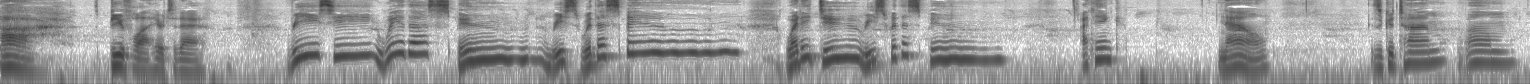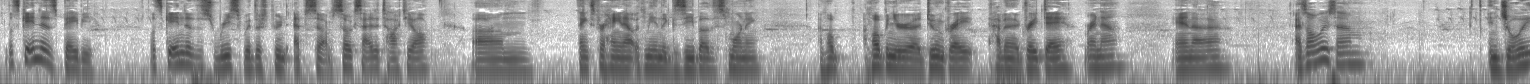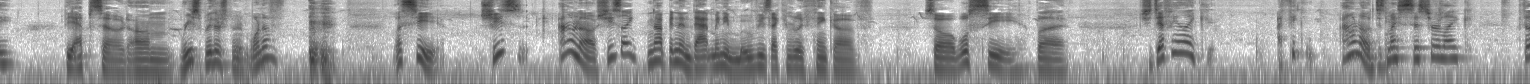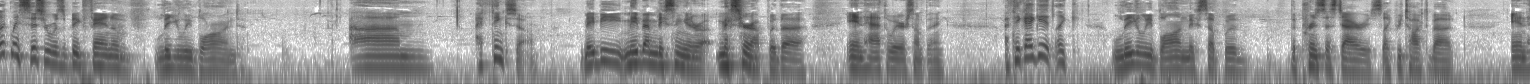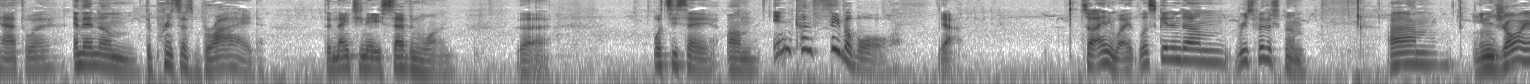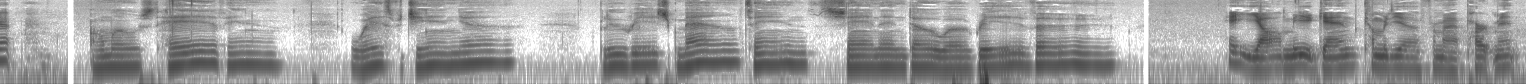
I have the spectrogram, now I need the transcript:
Ah, it's beautiful out here today. Reese with a spoon, Reese with a spoon. What it do, Reese with a spoon? I think now is a good time. Um, let's get into this baby. Let's get into this Reese Witherspoon episode. I'm so excited to talk to y'all. Um, thanks for hanging out with me in the gazebo this morning. I'm hope I'm hoping you're uh, doing great, having a great day right now, and uh, as always, um, enjoy the episode. Um, Reese Witherspoon, one of, let's see, she's I don't know, she's like not been in that many movies I can really think of, so we'll see. But she's definitely like, I think I don't know. Does my sister like? I feel like my sister was a big fan of Legally Blonde. Um, I think so. Maybe maybe I'm mixing her up, mixing her up with uh, Anne Hathaway or something. I think I get like Legally Blonde mixed up with the Princess Diaries, like we talked about Anne Hathaway, and then um, the Princess Bride, the 1987 one. The what's he say? Um, inconceivable. Yeah. So anyway, let's get into um, Reese Witherspoon. Um, enjoy it. Almost heaven, West Virginia, Blue Ridge Mountains, Shenandoah River. Hey y'all, me again, coming to you from my apartment.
